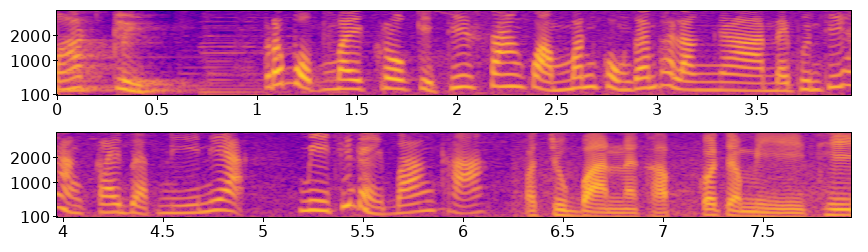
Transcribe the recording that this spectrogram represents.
มาร์ทกริดระบบไมโครกริดที่สร้างความมั่นคงด้านพลังงานในพื้นที่ห่างไกลแบบนี้เนี่ยมีที่ไหนบ้างคะ ปัจจุบันนะครับก็จะมีที่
